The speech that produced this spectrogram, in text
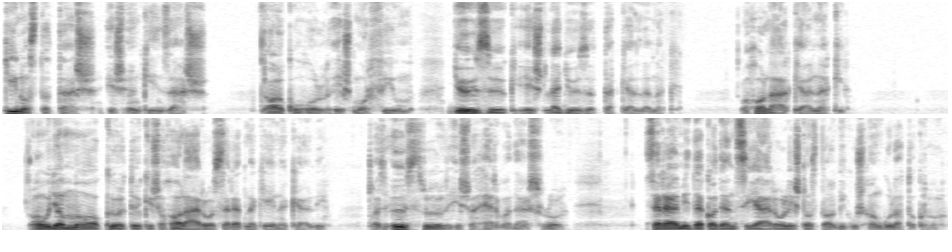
Kínosztatás és önkínzás. Alkohol és morfium. Győzők és legyőzöttek kellenek. A halál kell neki. Ahogyan ma a költők is a halálról szeretnek énekelni. Az őszről és a hervadásról. Szerelmi dekadenciáról és nosztalgikus hangulatokról.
